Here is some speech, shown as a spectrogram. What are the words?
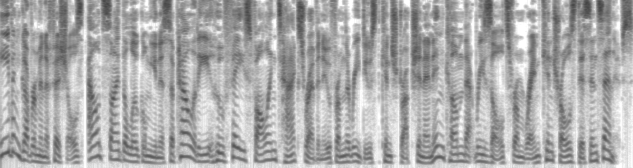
Even government officials outside the local municipality who face falling tax revenue from the reduced construction and income that results from rent control's disincentives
